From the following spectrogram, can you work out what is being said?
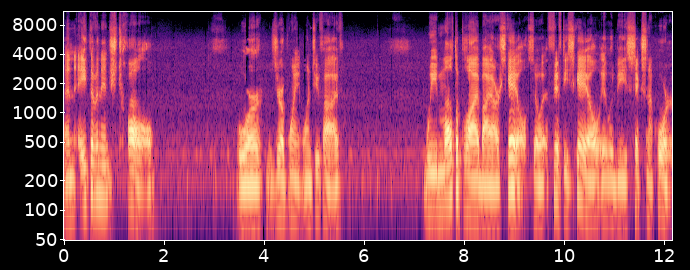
an eighth of an inch tall, or 0.125, we multiply by our scale. So at 50 scale, it would be six and a quarter.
